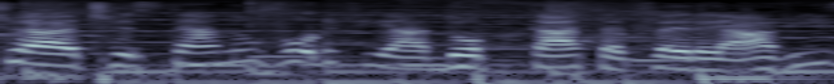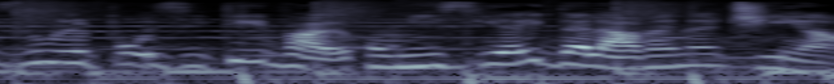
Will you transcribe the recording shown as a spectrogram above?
că acestea nu vor fi adoptate fără avizul pozitiv al Comisiei de la Venecia.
